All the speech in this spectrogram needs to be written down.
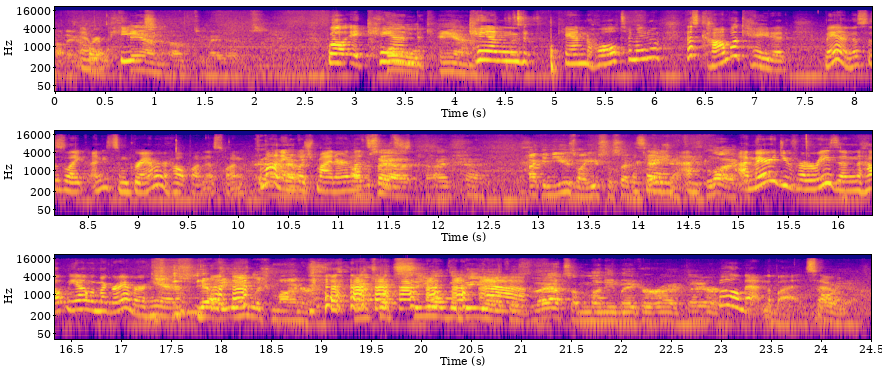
A And whole repeat. can of tomatoes. Well, a canned, Whole canned canned, canned whole tomato. That's complicated. Man, this is like I need some grammar help on this one. Come on, English minor. I Let's gonna just. say, I, I, I can use my useless education if you'd like. I, I married you for a reason. Help me out with my grammar here. yeah, the English minor. That's what sealed the deal because that's a moneymaker right there. Well, that in the butt. Oh, so. Oh, yeah.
